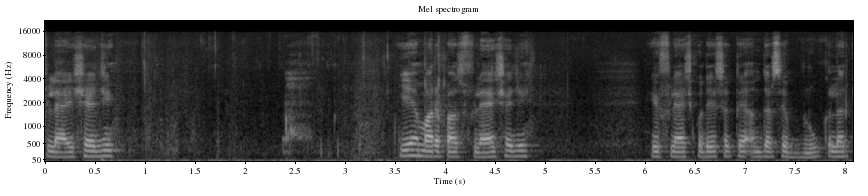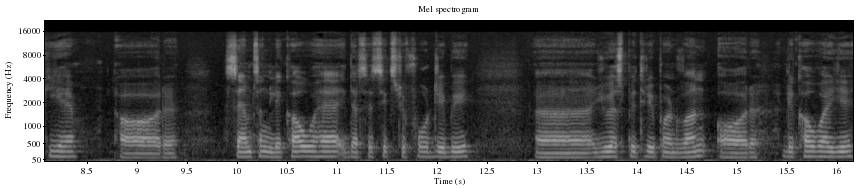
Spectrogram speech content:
फ्लैश है जी। ये हमारे पास फ्लैश है जी। ये फ्लैश को देख सकते हैं, अंदर से ब्लू कलर की है और सैमसंग लिखा हुआ है, इधर से sixty four G B U S P three point one और लिखा हुआ है ये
